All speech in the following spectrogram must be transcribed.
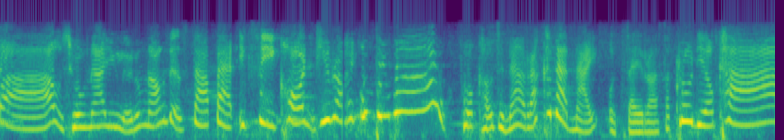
ว้าว ช่วงหน้ายังเหลือน้องๆเดอะสตาร์8อีก 4 คนที่รอให้อุ้มไปว้าว พวกเขาจะน่ารักขนาดไหน อดใจรอสักครู่เดียวค่ะ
